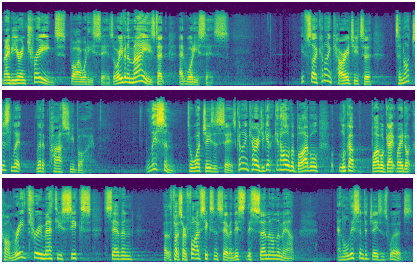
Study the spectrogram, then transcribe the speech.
maybe you're intrigued by what he says, or even amazed at, at what he says. If so, can I encourage you to, to not just let, let it pass you by? Listen to what Jesus says. Can I encourage you, get, get hold of a Bible, look up BibleGateway.com, read through Matthew 6, 7, uh, sorry, 5, 6, and 7, this, this Sermon on the Mount and listen to Jesus' words.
